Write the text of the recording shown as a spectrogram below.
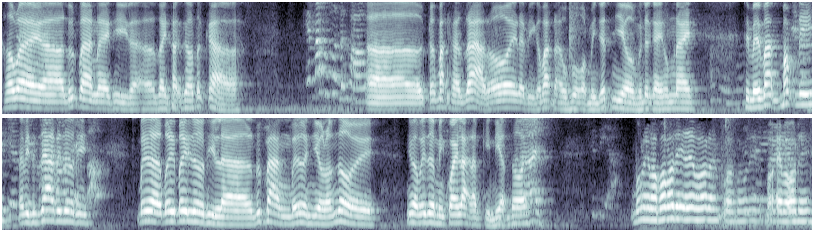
Hôm nay là nút vàng này thì là dành tặng cho tất cả Em bắt luôn được không? ờ, các bạn khán giả thôi Tại vì các bạn đã ủng hộ bọn mình rất nhiều với được ngày hôm nay. Thì mấy bạn bóc đi Tại vì thực ra bây giờ thì Bây giờ bây, bây giờ thì là nút vàng bây giờ nhiều lắm rồi. Nhưng mà bây giờ mình quay lại làm kỷ niệm thôi. Cái gì ạ? Bóc đây, bóc, bóc đây, bóc đây, bóc, bóc đây, bóc em bóc đây.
